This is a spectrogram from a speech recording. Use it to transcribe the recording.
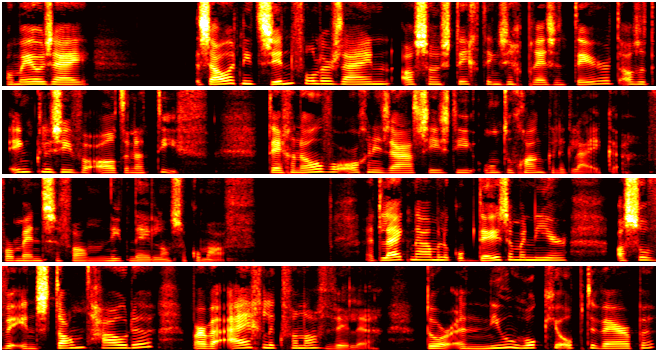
Omeo zei: Zou het niet zinvoller zijn als zo'n stichting zich presenteert als het inclusieve alternatief tegenover organisaties die ontoegankelijk lijken voor mensen van niet-Nederlandse komaf? Het lijkt namelijk op deze manier alsof we in stand houden waar we eigenlijk vanaf willen, door een nieuw hokje op te werpen,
